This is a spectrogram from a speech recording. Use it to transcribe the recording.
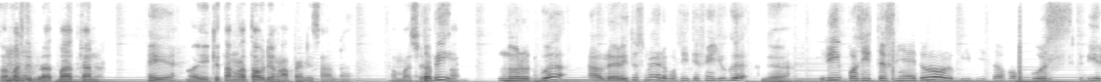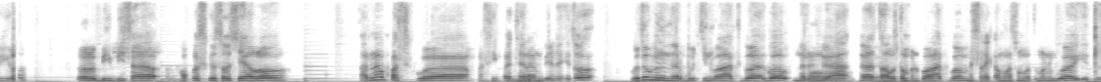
Kan Hmm. pasti berat banget kan. iya Lagi kita nggak tahu dia ngapain di sana sama siapa. Tapi- menurut gue LDR itu sebenarnya ada positifnya juga ya, jadi positifnya itu lo lebih bisa fokus ke diri lo lo lebih bisa fokus ke sosial lo karena pas gue masih pacaran biasa itu gue tuh bener-bener bucin banget gue gue bener Oh, nggak nggak iya. tahu teman banget gue misalnya sama semua teman gue gitu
